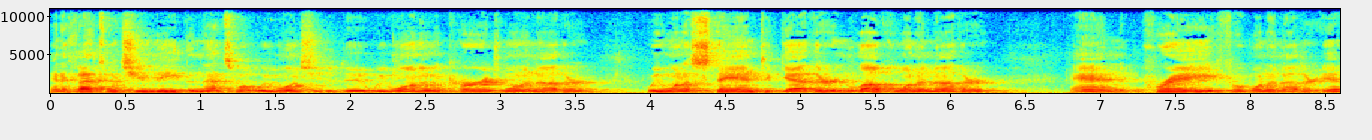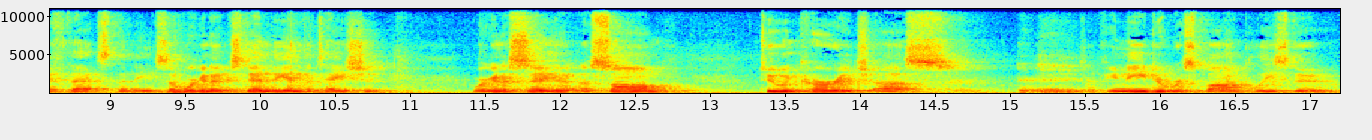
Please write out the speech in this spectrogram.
And if that's what you need, then that's what we want you to do. We want to encourage one another. We want to stand together and love one another and pray for one another if that's the need. So we're going to extend the invitation. We're going to sing a song to encourage us. If you need to respond, please do.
